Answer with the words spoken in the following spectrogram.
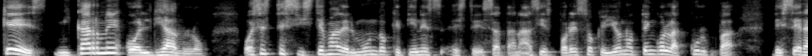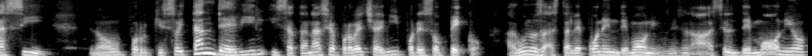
¿Qué es? ¿Mi carne o el diablo? ¿O es este sistema del mundo que tienes este Satanás y es por eso que yo no tengo la culpa de ser así, ¿no? Porque soy tan débil y Satanás se aprovecha de mí, por eso peco. Algunos hasta le ponen demonios, dicen, ah, es el demonio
